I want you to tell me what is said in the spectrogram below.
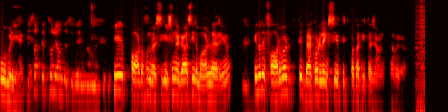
ਉਹ ਮਿਲੀ ਹੈਗੀ ਇਹ ਸਰ ਕਿੱਥੋਂ ਲਿਆਉਂਦੇ ਸੀਗੇ ਇਹਨਾਂ ਦੀ? ਇਹ ਪਾਰਟ ਆਫ ਇਨਵੈਸਟੀਗੇਸ਼ਨ ਹੈਗਾ ਅਸੀਂ ਰਿਮਾਂਡ ਲੈ ਰਹੇ ਹਾਂ। ਇਹਨਾਂ ਦੇ ਫਾਰਵਰਡ ਤੇ ਬੈਕਵਰਡ ਲਿੰਕਸ ਇਹ ਤੇ ਪਤਾ ਕੀਤਾ ਜਾਣ ਜਾਵੇਗਾ।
